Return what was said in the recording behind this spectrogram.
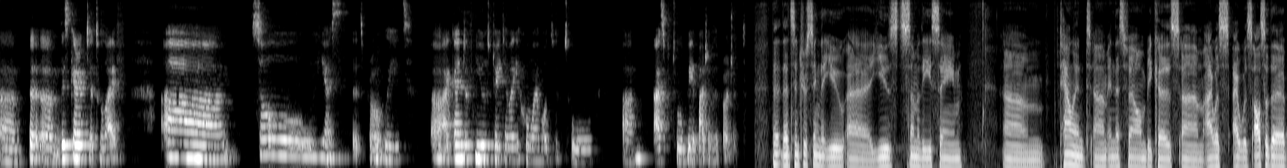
um, um, this character to life. Uh, so yes, that's probably it. Uh, I kind of knew straight away whom I wanted to um, asked to be a part of the project. That, that's interesting that you uh, used some of the same um, talent um, in this film because um, I was I was also the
